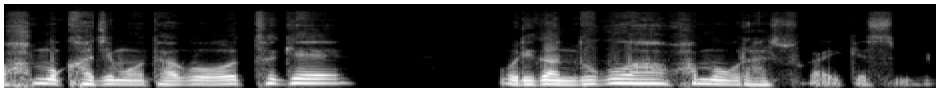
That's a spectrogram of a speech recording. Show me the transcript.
화목하지 못하고 어떻게 우리가 누구와 화목을 할 수가 있겠습니까?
